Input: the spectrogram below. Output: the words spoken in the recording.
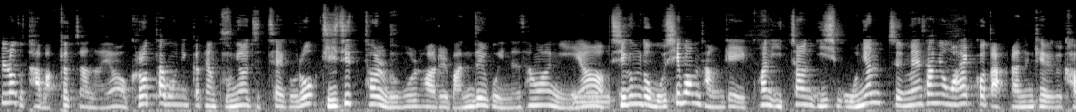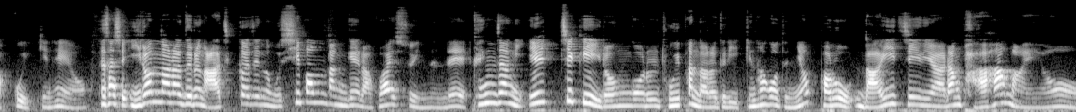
달러도 다 막혔잖아요. 그렇다 보니까 그냥 궁여지책으로 디지털 루블화를 만들고 있는 상황이에요. 오. 지금도 뭐 시범 단계에 있고 한 2025년쯤에 상용화할 거다라는 계획을 갖고 있긴 해요. 근데 사실 이런 나라들은 아직까지는 뭐 시범 단계라고 할 수 있는데 굉장히 일찍이 이런 거를 도입한 나라들이 있긴 하거든요. 바로 나이지리아랑 바하마예요.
